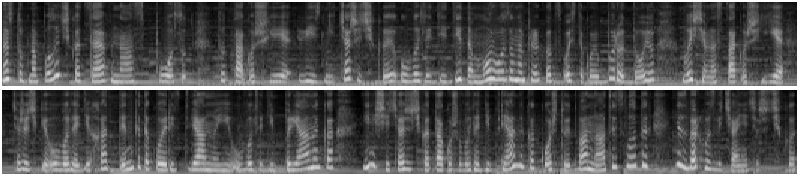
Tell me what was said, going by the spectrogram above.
Наступна поличка це в нас посуд. Тут також є різні чашечки у вигляді Діда Мороза, наприклад, з ось такою бородою. Вище в нас також є чашечки у вигляді хатинки, такої різдвяної у вигляді пряника. І ще чашечка також у вигляді пряника коштує 12 злотих. І зверху звичайні чашечки.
